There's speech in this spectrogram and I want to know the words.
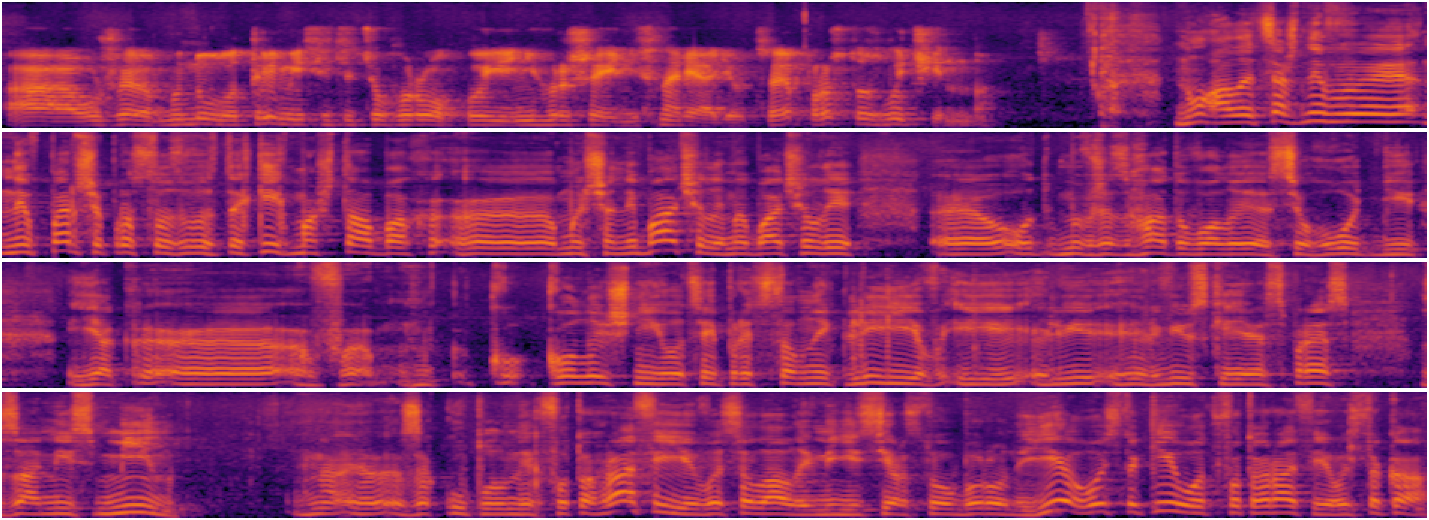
а вже минуло три місяці цього року і ні грошей, ні снарядів. Це просто злочинно. Ну але це ж не в не вперше. Просто в таких масштабах е, ми ще не бачили. Ми бачили, е, от ми вже згадували сьогодні, як е, в колишній оцей представник Ліїв і Львів, Львівський експрес замість мін. Закуплених фотографій висилали в Міністерство оборони. Є ось такі от фотографії. Ось така.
